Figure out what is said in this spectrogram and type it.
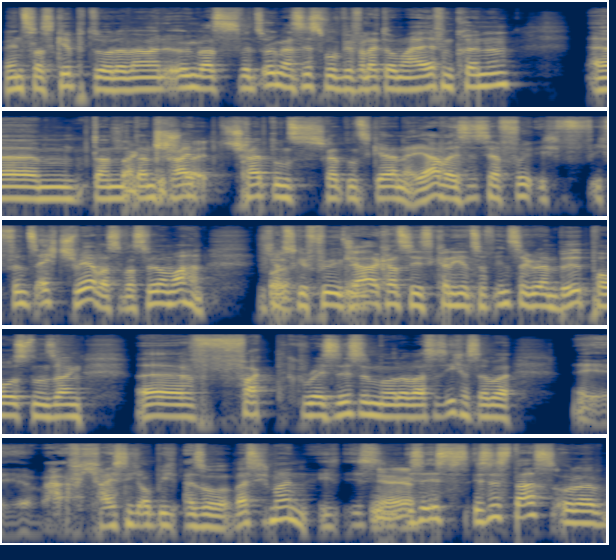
wenn es was gibt oder wenn man irgendwas, wenn es irgendwas ist, wo wir vielleicht auch mal helfen können, ähm, dann, dann schreibt, schreibt uns, schreibt uns gerne. Ja, weil es ist ja, ich, ich finde es echt schwer. Was, was will man machen? Ich habe das Gefühl, klar, kannst du, kann ich jetzt auf Instagram ein Bild posten und sagen, äh, fuck Racism oder was weiß ich was, aber äh, ich weiß nicht, ob ich, also, weiß ich mein, ist, ja, ja. Ist, ist, ist es das oder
